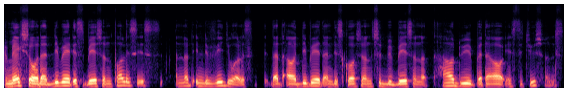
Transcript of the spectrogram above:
to make sure that debate is based on policies and not individuals, that our debate and discussion should be based on how do we better our institutions,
